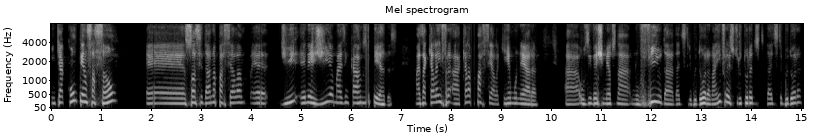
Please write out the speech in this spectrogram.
em que a compensação é, só se dá na parcela é, de energia mais encargos e perdas. Mas aquela, infra, aquela parcela que remunera ah, os investimentos na, no fio da, da, distribuidora, na infraestrutura da distribuidora,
